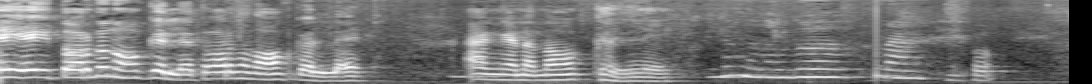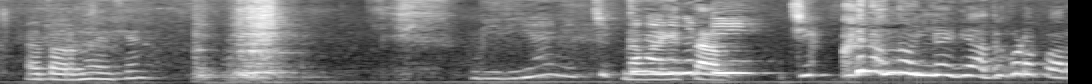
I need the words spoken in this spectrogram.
ഏയ് ഏയ് തുറന്ന് നോക്കല്ലേ തുറന്ന് നോക്കല്ലേ? അങ്ങനെ നോക്കല്ലേ? അപ്പോൾ അത് തുറന്നു വയ്ക്കാൻ ബിരിയാണി നമ്മൾ ഈ ചിക്കനൊന്നും ഇല്ലെങ്കിൽ അത് കൂടെ പറ.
